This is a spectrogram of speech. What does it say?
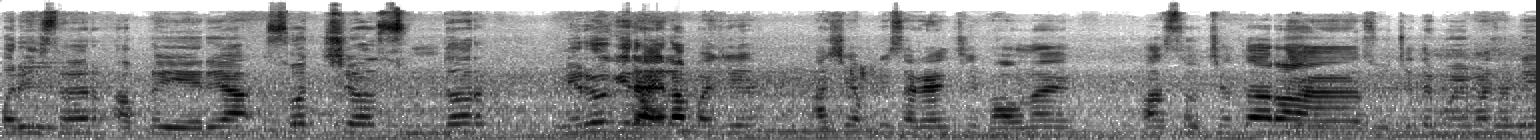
परिसर आपलं एरिया स्वच्छ सुंदर निरोगी राहायला पाहिजे अशी आपली सगळ्यांची भावना आहे. आज स्वच्छता रा स्वच्छते मोहिमेसाठी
